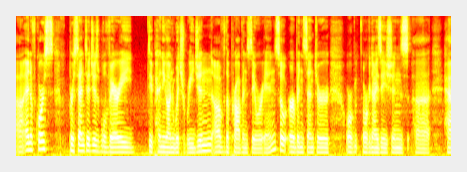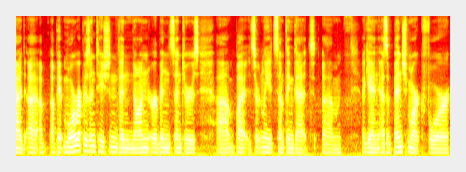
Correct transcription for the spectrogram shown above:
Uh, and of course, percentages will vary depending on which region of the province they were in. So urban center or organizations uh, had a, a, bit more representation than non-urban centers, uh, but certainly it's something that. Um, again, as a benchmark for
